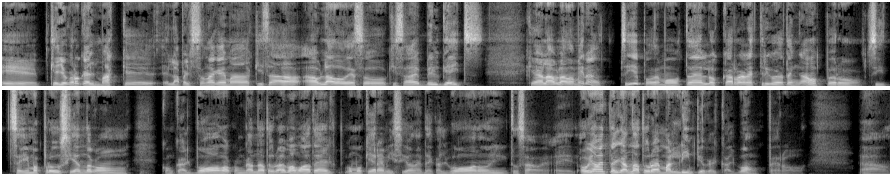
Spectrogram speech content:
eh, que yo creo que el más que la persona que más quizás ha hablado de eso, quizás es Bill Gates, que él ha hablado, mira, sí, podemos tener los carros eléctricos que tengamos, pero si seguimos produciendo con, con carbón o con gas natural, vamos a tener como quiera emisiones de carbono y tú sabes. eh, obviamente el gas natural es más limpio que el carbón, pero... ah,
